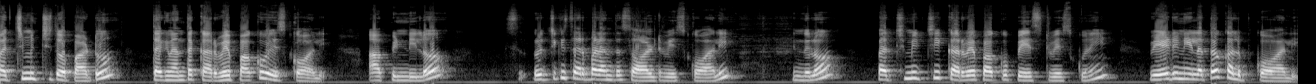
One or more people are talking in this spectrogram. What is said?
పచ్చిమిర్చితో పాటు తగినంత కరివేపాకు వేసుకోవాలి. ఆ పిండిలో రుచికి సరిపడంత సాల్ట్ వేసుకోవాలి. ఇందులో పచ్చిమిర్చి కరివేపాకు పేస్ట్ వేసుకుని వేడి నీళ్ళతో కలుపుకోవాలి.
